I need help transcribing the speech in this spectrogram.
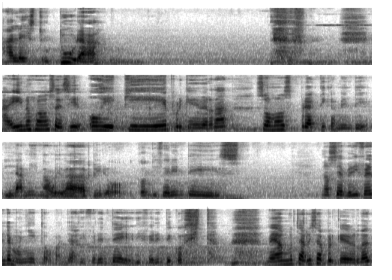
a la estructura, ahí nos vamos a decir, oye, ¿qué? Porque de verdad somos prácticamente la misma huevada, pero con diferentes, no sé, diferente moñito, man, ya, diferente, diferente cosita. Me da mucha risa porque de verdad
